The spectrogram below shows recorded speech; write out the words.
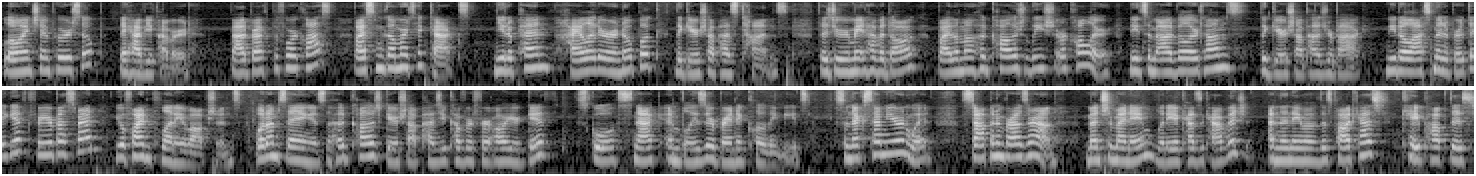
Low end shampoo or soap? They have you covered. Bad breath before class? Buy some gum or Tic Tacs. Need a pen, highlighter, or notebook? The Gear Shop has tons. Does your roommate have a dog? Buy them a Hood College leash or collar. Need some Advil or Tums? The Gear Shop has your back. Need a last minute birthday gift for your best friend? You'll find plenty of options. What I'm saying is the Hood College Gear Shop has you covered for all your gift, school, snack, and blazer branded clothing needs. So next time you're in Whit, stop in and browse around. Mention my name, Lydia Kazakavage, and the name of this podcast, K-pop this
